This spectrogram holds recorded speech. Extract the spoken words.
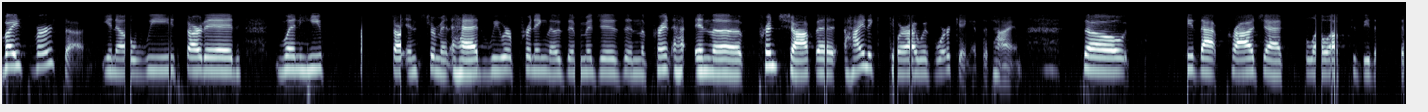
vice versa. You know, we started when he started Instrument Head. We were printing those images in the print in the print shop at Heineken where I was working at the time. So that project blow up to be the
